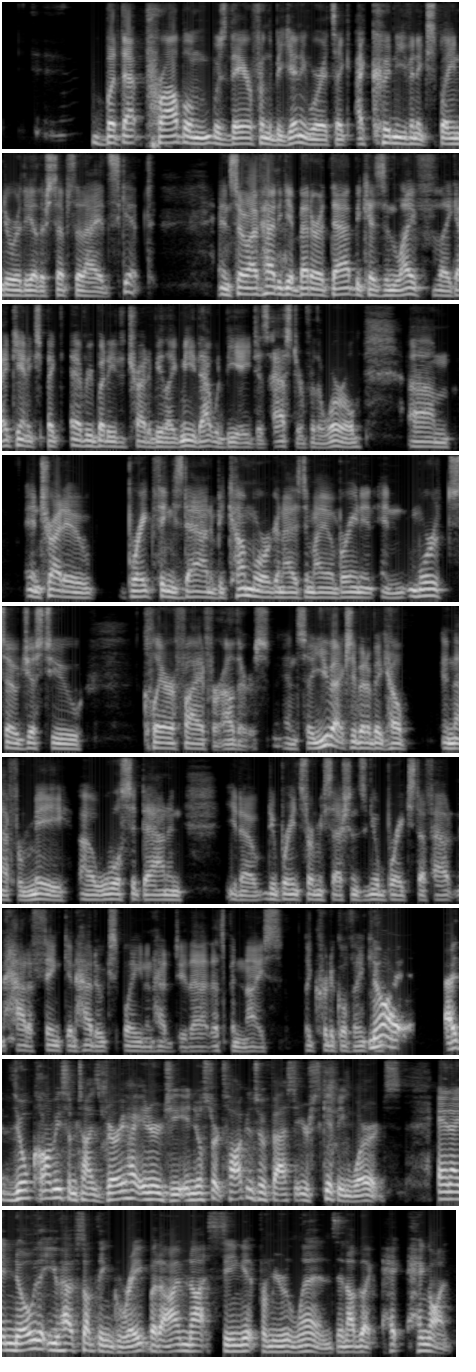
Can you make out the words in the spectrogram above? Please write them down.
but that problem was there from the beginning, where it's like I couldn't even explain to her the other steps that I had skipped. And so I've had to get better at that because in life, like I can't expect everybody to try to be like me. That would be a disaster for the world. Um, and try to break things down and become more organized in my own brain and, and more so just to clarify for others. And so you've actually been a big help in that for me. Uh, we'll sit down and, you know, do brainstorming sessions and you'll break stuff out and how to think and how to explain and how to do that. That's been nice. Like critical thinking. No, I, I, you'll call me sometimes very high energy, and you'll start talking so fast that you're skipping words. And I know that you have something great, but I'm not seeing it from your lens. And I'll be like, hey, hang on,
